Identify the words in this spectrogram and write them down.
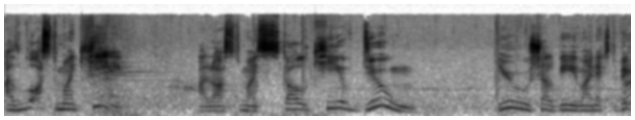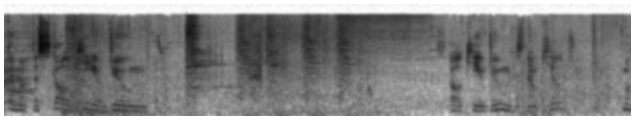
I lost my key. I lost my skull key of doom. You shall be my next victim of the skull key of doom. Skull key of doom has now killed you.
